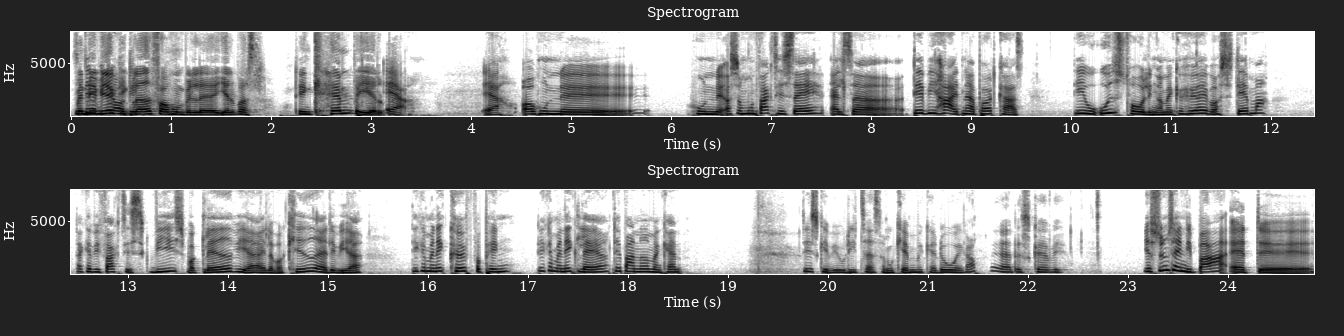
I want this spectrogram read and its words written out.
Så Men det er vi virkelig glade for, at hun vil øh, hjælpe os. Det er en kæmpe hjælp. Ja, ja. og hun, øh, hun, og som hun faktisk sagde, altså det vi har i den her podcast, det er jo udstråling, og man kan høre i vores stemmer, der kan vi faktisk vise, hvor glade vi er, eller hvor kede af det vi er. Det kan man ikke købe for penge. Det kan man ikke lære. Det er bare noget, man kan. Det skal vi jo lige tage som en kæmpe gave, ikke? Ja, det skal vi. Jeg synes egentlig bare, at øh,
